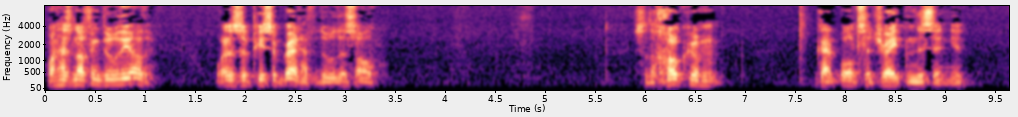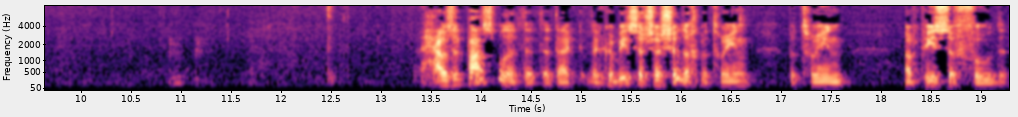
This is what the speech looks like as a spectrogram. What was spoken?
One has nothing to do with the other. What does a piece of bread have to do with the soul? So the chokrim got all situate in this Indian how is it possible that, that, that, that there could be such a shidduch between between a piece of food,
